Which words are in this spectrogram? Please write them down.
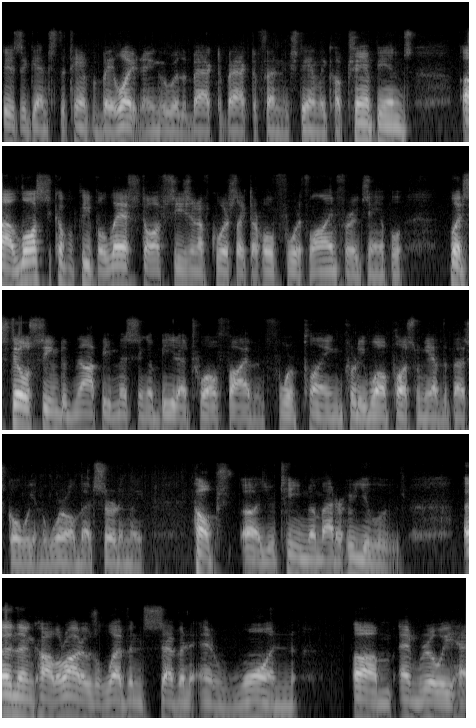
is against the Tampa Bay Lightning, who are the back-to-back defending Stanley Cup champions. Uh, lost a couple people last offseason, of course, like their whole fourth line, for example but still seem to not be missing a beat at 12 5 and 4 playing pretty well. Plus, when you have the best goalie in the world, that certainly helps uh, your team no matter who you lose. And then Colorado's 11 7 and 1 um, and really ha-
